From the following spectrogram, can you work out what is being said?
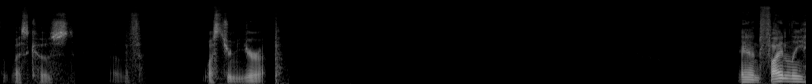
the west coast of Western Europe. And finally,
